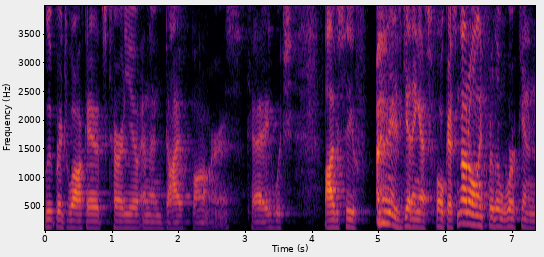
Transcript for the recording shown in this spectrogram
glute bridge walkouts, cardio, and then dive bombers, okay? Which obviously is getting us focused not only for the work in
